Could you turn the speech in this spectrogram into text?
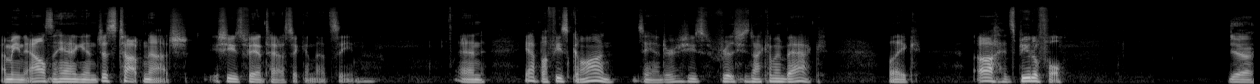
I mean, Alyson Hannigan just top notch. She's fantastic in that scene, and yeah, Buffy's gone, Xander. She's really, she's not coming back. Like, oh, it's beautiful. Yeah.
